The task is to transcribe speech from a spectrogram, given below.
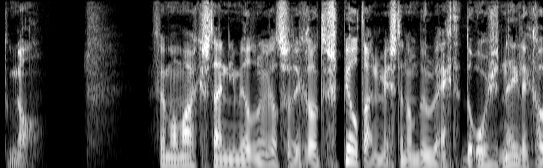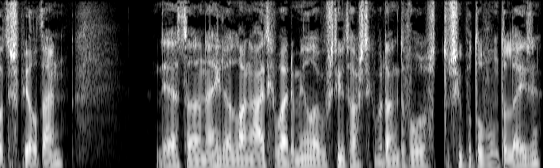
Toen al. Femma Markenstein die mailde nog dat ze de grote speeltuin miste. En dan bedoelen we echt de originele grote speeltuin. Die heeft daar een hele lange uitgebreide mail over gestuurd. Hartstikke bedankt daarvoor. Was super tof om te lezen.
